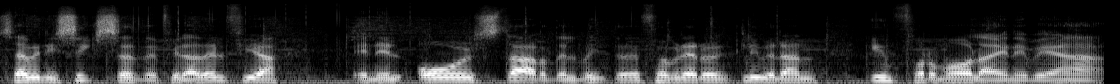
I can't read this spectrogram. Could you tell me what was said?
76ers de Filadelfia, en el All-Star del 20 de febrero en Cleveland, informó la NBA.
